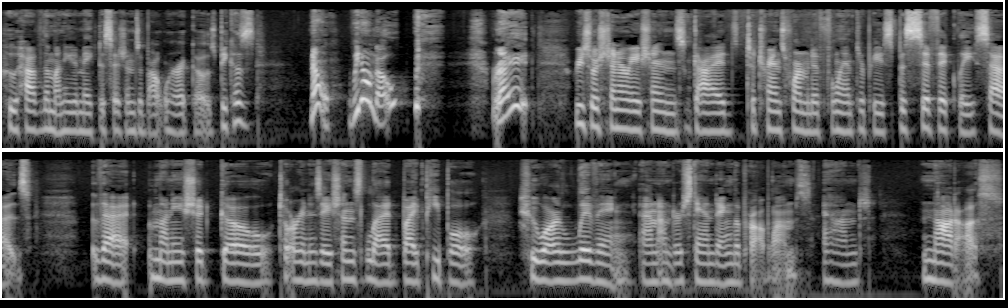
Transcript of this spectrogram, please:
who have the money to make decisions about where it goes because no, we don't know. right? Resource Generation's Guide to Transformative Philanthropy specifically says that money should go to organizations led by people who are living and understanding the problems and not us.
